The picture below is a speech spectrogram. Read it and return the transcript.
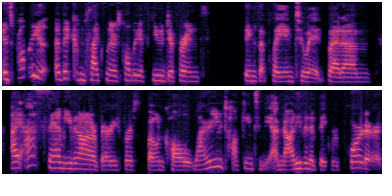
it's probably a bit complex and there's probably a few different things that play into it, but um I asked Sam even on our very first phone call, why are you talking to me? I'm not even a big reporter.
